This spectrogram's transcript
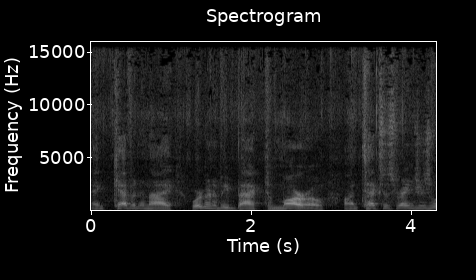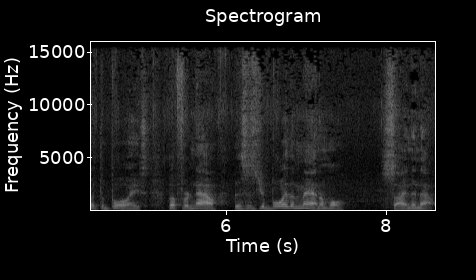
and Kevin and I we're going to be back tomorrow on Texas Rangers with the boys. But for now, this is your boy the Manimal signing out.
